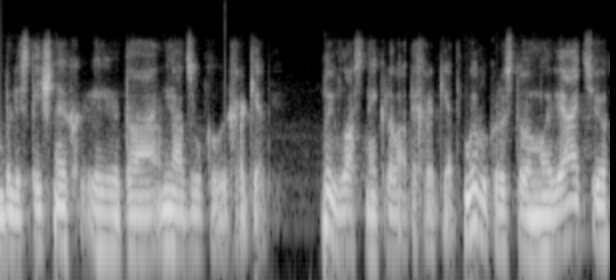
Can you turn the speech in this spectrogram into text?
балістичних е, та надзвукових ракет. Ну і власне і крилатих ракет. Ми використовуємо авіацію,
